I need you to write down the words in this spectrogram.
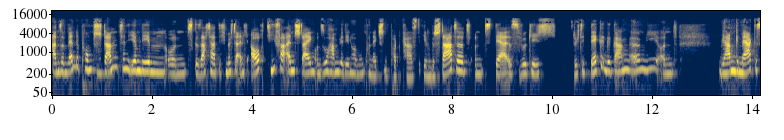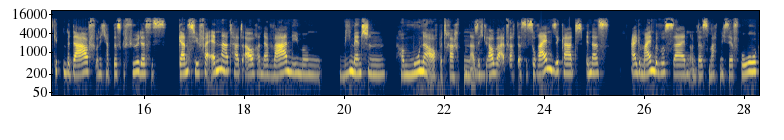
an so einem Wendepunkt mhm. stand in ihrem Leben und gesagt hat, ich möchte eigentlich auch tiefer einsteigen. Und so haben wir den Hormon Connection Podcast eben gestartet. Und der ist wirklich durch die Decke gegangen irgendwie. Und wir haben gemerkt, es gibt einen Bedarf. Und ich habe das Gefühl, dass es ganz viel verändert hat, auch in der Wahrnehmung, wie Menschen Hormone auch betrachten. Also ich mhm. glaube einfach, dass es so reinsickert in das Allgemeinbewusstsein und das macht mich sehr froh.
